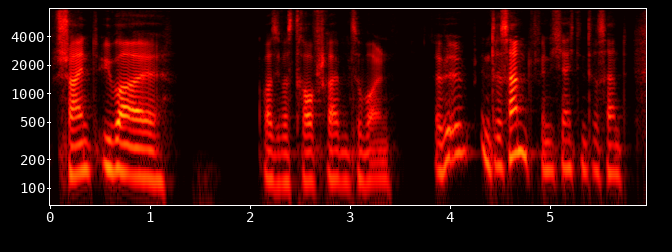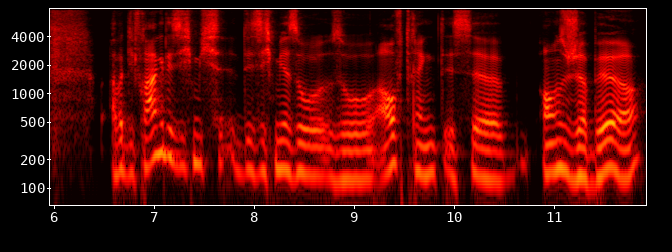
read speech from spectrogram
scheint überall quasi was draufschreiben zu wollen. Äh, interessant, finde ich echt interessant. Aber die Frage, die sich, mich, die sich mir so, so aufdrängt, ist äh, Ange Jabeur.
